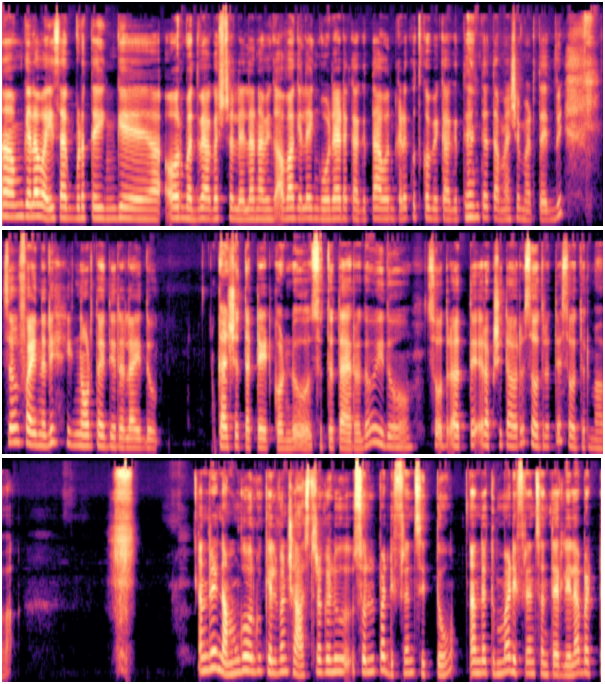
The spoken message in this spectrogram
ನಮಗೆಲ್ಲ ವಯಸ್ಸಾಗ್ಬಿಡುತ್ತೆ. ಹಿಂಗೆ ಅವ್ರ ಮದುವೆ ಆಗೋಷ್ಟರಲ್ಲೆಲ್ಲ ಹಿಂಗೆ ಅವಾಗೆಲ್ಲ ಹಿಂಗೆ ಓಡಾಡೋಕ್ಕಾಗುತ್ತಾ? ಒಂದು ಕಡೆ ಕುತ್ಕೋಬೇಕಾಗುತ್ತೆ ಅಂತ ತಮಾಷೆ ಮಾಡ್ತಾಯಿದ್ವಿ ಸೊ ಫೈನಲಿ ಈಗ ನೋಡ್ತಾ ಇದ್ದೀರಲ್ಲ ಇದು ಕಳಶದ ತಟ್ಟೆ ಇಟ್ಕೊಂಡು ಸುತ್ತುತ್ತಾ ಇರೋದು. ಇದು ಸೋದರತ್ತೆ ರಕ್ಷಿತಾ ಅವರು ಸೋದರತ್ತೆ ಸೋದರ ಮಾವ. ಅಂದರೆ ನಮಗೂ ಅವ್ರಿಗೂ ಕೆಲವೊಂದು ಶಾಸ್ತ್ರಗಳು ಸ್ವಲ್ಪ ಡಿಫ್ರೆನ್ಸ್ ಇತ್ತು. ಅಂದರೆ ತುಂಬ ಡಿಫ್ರೆನ್ಸ್ ಅಂತ ಇರಲಿಲ್ಲ ಬಟ್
